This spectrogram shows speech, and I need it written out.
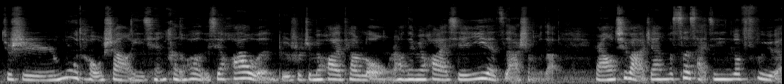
就是木头上以前可能会有的一些花纹，比如说这边画了一条龙，然后那边画了一些叶子啊什么的。然后去把这样一个色彩进行一个复原，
